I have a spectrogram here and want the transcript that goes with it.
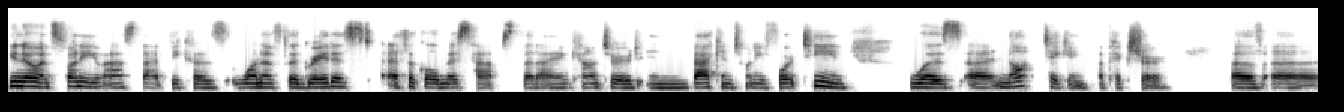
You know, it's funny you asked that because one of the greatest ethical mishaps that I encountered in back in 2014 was uh, not taking a picture of a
